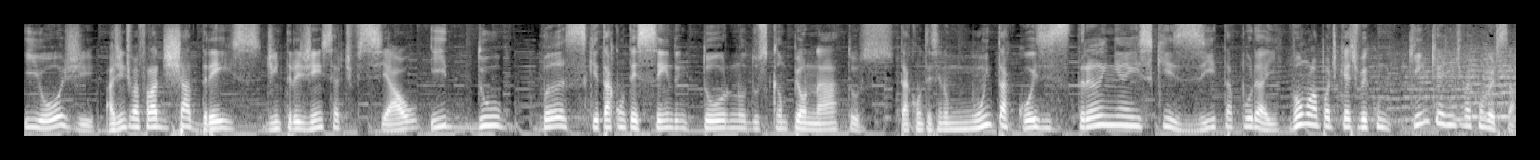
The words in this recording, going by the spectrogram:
E hoje a gente vai falar de xadrez, de inteligência artificial e do buzz que tá acontecendo em torno dos campeonatos. Tá acontecendo muita coisa estranha e esquisita por aí. Vamos lá, podcast, ver com quem que a gente vai conversar.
